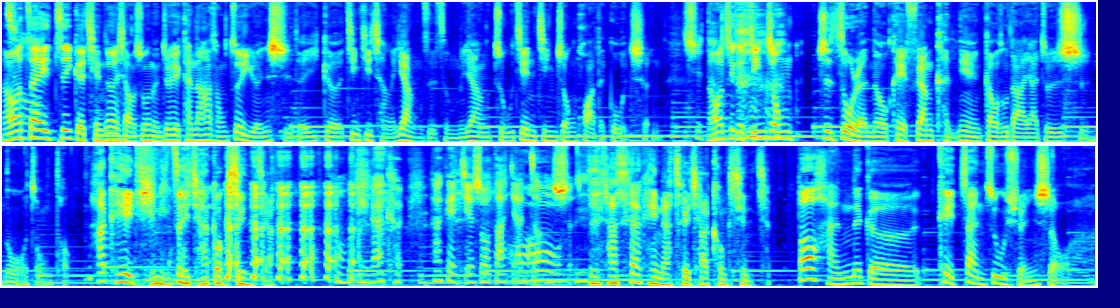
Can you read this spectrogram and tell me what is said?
然后在这个前传小说呢，你就可以看到他从最原始的一个竞技场的样子，怎么样逐渐金钟化的过程。是的。然后这个金钟制作人呢，我可以非常肯定的告诉大家，就是史诺总统，他可以提名最佳贡献奖。哦，应该可以，他可以接受大家掌声。哦。对，他现在可以拿最佳贡献奖，包含那个可以赞助选手啊。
